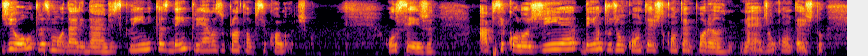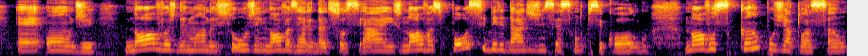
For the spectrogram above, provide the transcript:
de outras modalidades clínicas, dentre elas o plantão psicológico. Ou seja, a psicologia dentro de um contexto contemporâneo, né, de um contexto é, onde novas demandas surgem, novas realidades sociais, novas possibilidades de inserção do psicólogo, novos campos de atuação.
